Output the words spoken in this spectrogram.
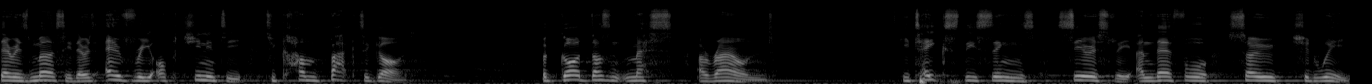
there is mercy, there is every opportunity to come back to God. But God doesn't mess around he takes these things seriously, and therefore, so should we.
